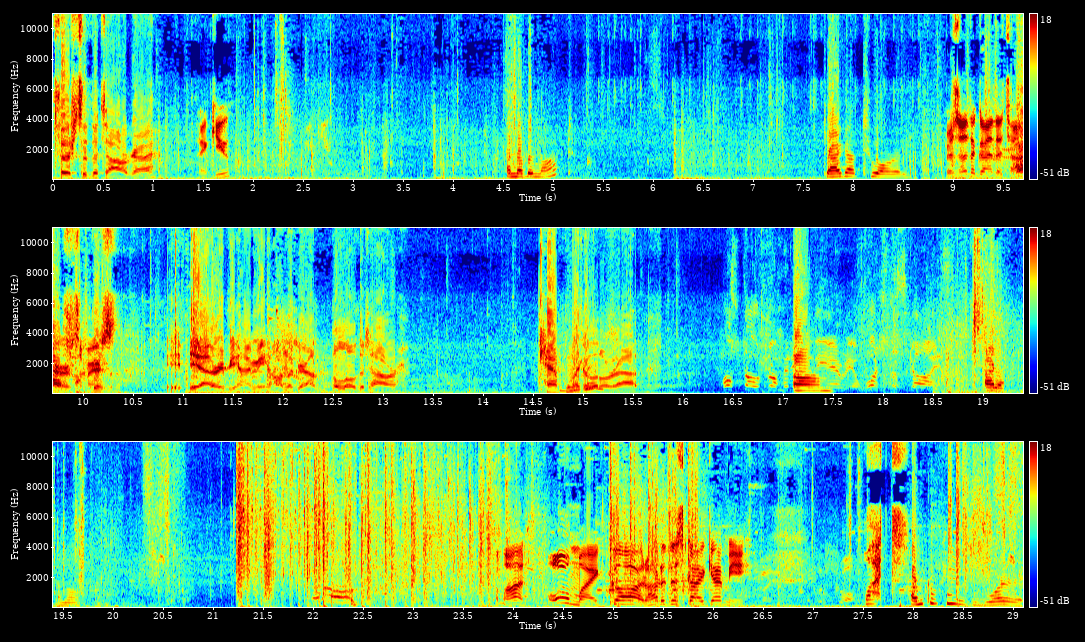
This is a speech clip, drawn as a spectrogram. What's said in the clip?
Thirsted the tower guy. Thank you. Another knocked. Yeah, I got two already. There's another guy in the tower Oh, somewhere. Yeah, right behind me on the ground below the tower. Camping like a little rat. Hostile dropping into Um, the area. Watch the skies. I don't I know. Come on. Oh my god, how did this guy get me? What? I'm confused where.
